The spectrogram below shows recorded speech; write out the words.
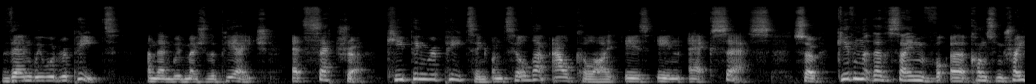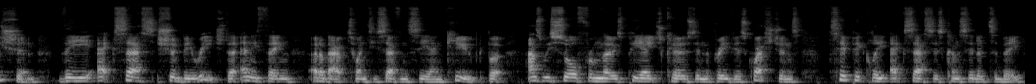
Then we would repeat, and then we'd measure the pH, etc. Keeping repeating until that alkali is in excess. So given that they're the same uh, concentration, the excess should be reached at anything at about 27 cm cubed. But as we saw from those pH curves in the previous questions, typically excess is considered to be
